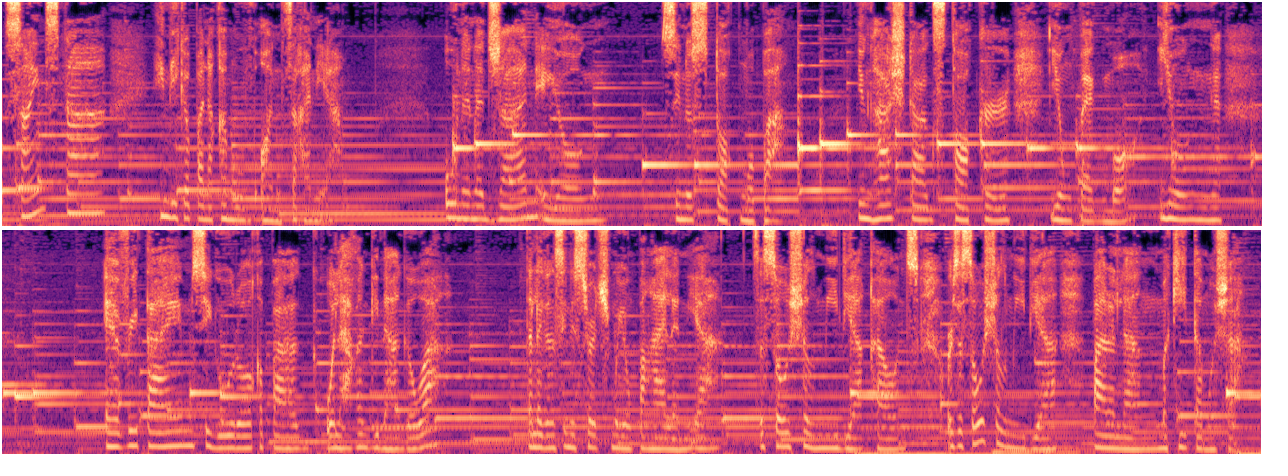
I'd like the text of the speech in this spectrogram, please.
Signs na hindi ka pa naka-move on sa kanya. Una na dyan ay yung sinustalk mo pa. Yung hashtag stalker, yung peg mo. Yung every time siguro kapag wala kang ginagawa, talagang sinesearch mo yung pangalan niya sa social media accounts or sa social media para lang makita mo siya.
